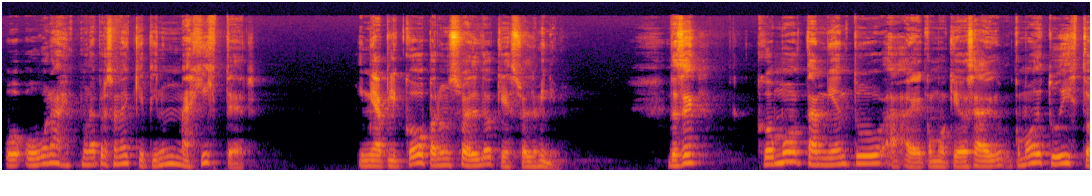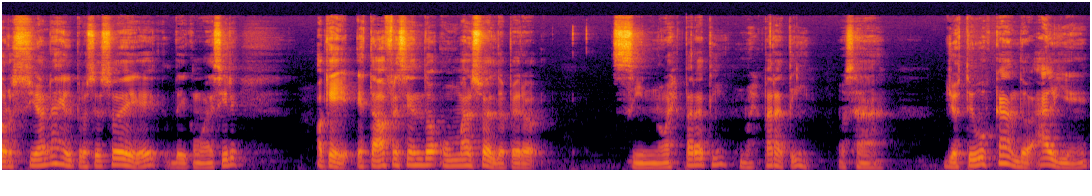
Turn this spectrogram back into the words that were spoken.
o, o una, una persona que tiene un magíster y me aplicó para un sueldo que es sueldo mínimo. Entonces, ¿cómo también tú, como que, o sea, cómo tú distorsionas el proceso de, de como decir, ok, estaba ofreciendo un mal sueldo, pero si no es para ti, no es para ti. O sea, yo estoy buscando a alguien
